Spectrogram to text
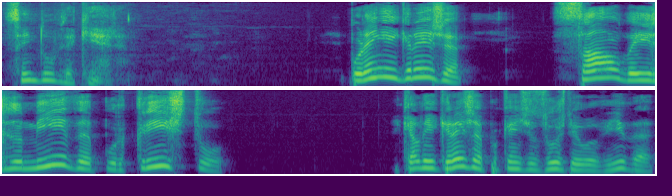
Sem dúvida que era. Porém, a igreja, salva e remida por Cristo, aquela igreja por quem Jesus deu a vida,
